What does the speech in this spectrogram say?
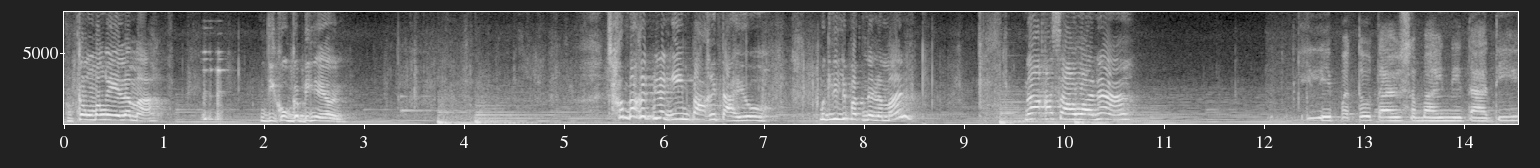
Huwag kang mangialam ah. Hindi ko gabi ngayon. Tsaka bakit pinag-iimpake tayo? Maglilipat na naman? Nakakasawa na ah. Ilipat daw tayo sa bahay ni Daddy.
